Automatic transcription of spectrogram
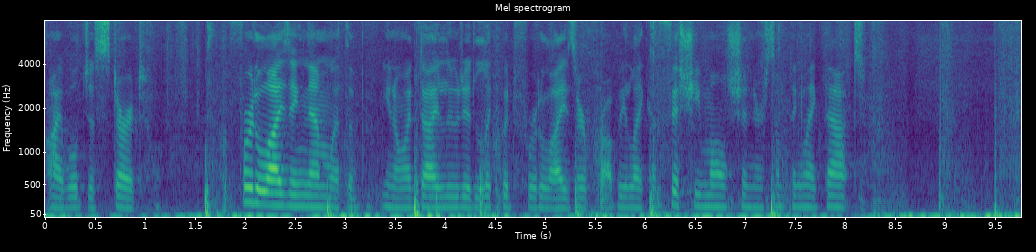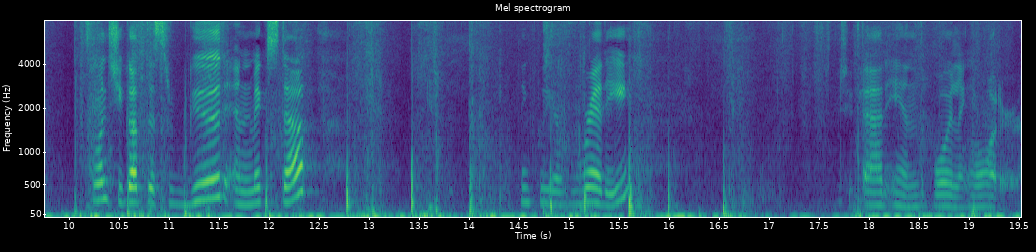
I will just start fertilizing them with a, you know, a diluted liquid fertilizer, probably like a fish emulsion or something like that. So once you got this good and mixed up, I think we are ready to add in the boiling water.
